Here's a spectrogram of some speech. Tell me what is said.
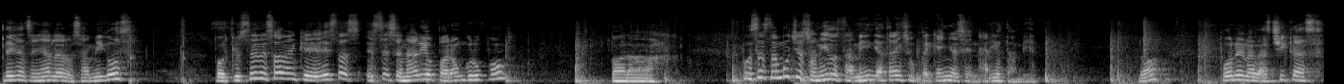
Deja enseñarle a los amigos. Porque ustedes saben que estas, este escenario para un grupo, para... Pues hasta muchos sonidos también ya traen su pequeño escenario también. ¿No? Ponen a las chicas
